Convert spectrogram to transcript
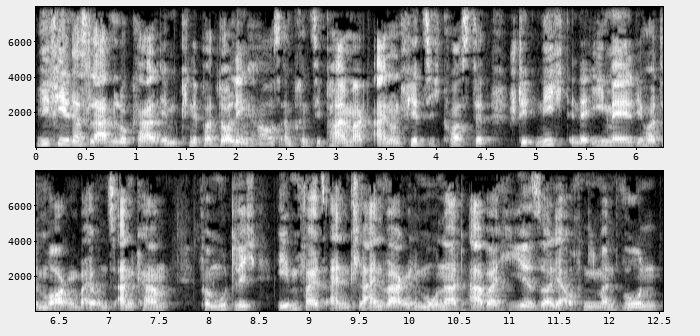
Wie viel das Ladenlokal im Knipper-Dollinghaus am Prinzipalmarkt 41 kostet, steht nicht in der E-Mail, die heute Morgen bei uns ankam. Vermutlich ebenfalls einen Kleinwagen im Monat, aber hier soll ja auch niemand wohnen.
